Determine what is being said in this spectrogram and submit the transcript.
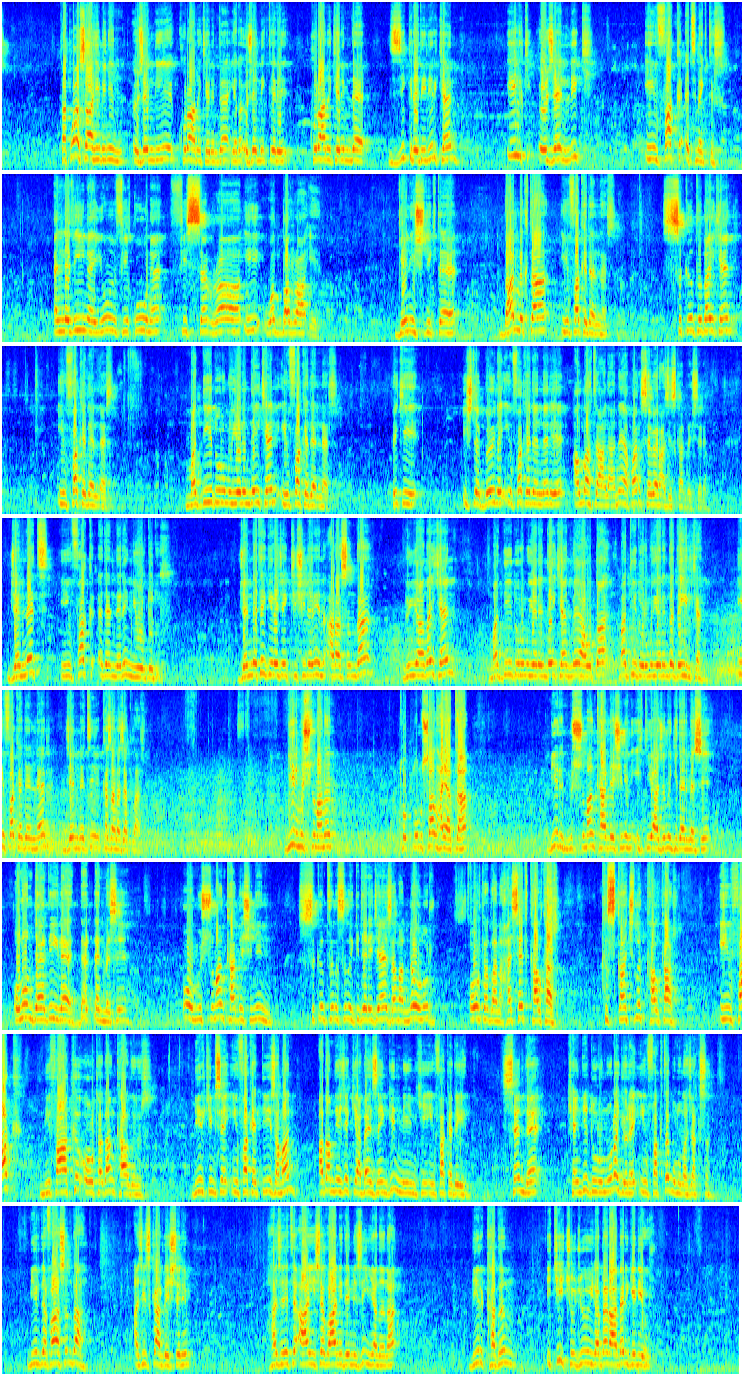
Takva sahibinin özelliği Kur'an-ı Kerim'de ya da özellikleri Kur'an-ı Kerim'de zikredilirken ilk özellik infak etmektir. اَلَّذ۪ينَ يُنْفِقُونَ فِي السَّرَّاءِ وَالضَّرَّاءِ Genişlikte, darlıkta infak edenler sıkıntıdayken infak edenler, maddi durumu yerindeyken infak edenler. Peki işte böyle infak edenleri Allah Teala ne yapar? Sever aziz kardeşlerim. Cennet infak edenlerin yurdudur. Cennete girecek kişilerin arasında dünyadayken maddi durumu yerindeyken veyahut da maddi durumu yerinde değilken infak edenler cenneti kazanacaklar. Bir Müslümanın toplumsal hayatta bir Müslüman kardeşinin ihtiyacını gidermesi, onun derdiyle dertlenmesi, o Müslüman kardeşinin sıkıntısını gidereceği zaman ne olur? Ortadan haset kalkar, kıskançlık kalkar, infak nifakı ortadan kaldırır. Bir kimse infak ettiği zaman adam diyecek ya ben zengin miyim ki infak edeyim. Sen de kendi durumuna göre infakta bulunacaksın. Bir defasında aziz kardeşlerim Hazreti Ayşe validemizin yanına bir kadın iki çocuğuyla beraber geliyor.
